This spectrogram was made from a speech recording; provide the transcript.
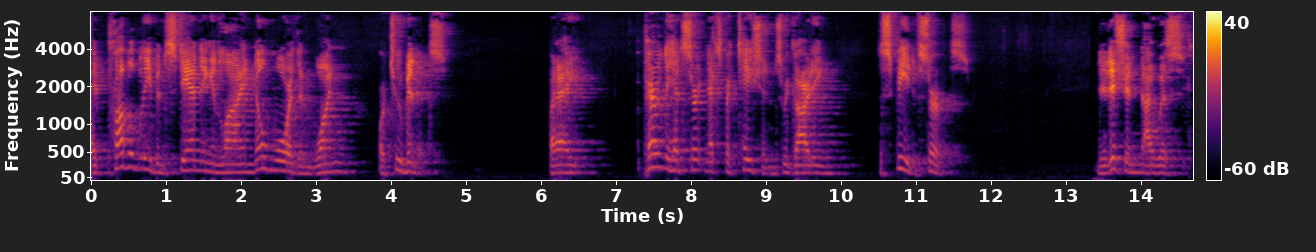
I had probably been standing in line no more than one or two minutes, but I apparently had certain expectations regarding the speed of service. In addition, I was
